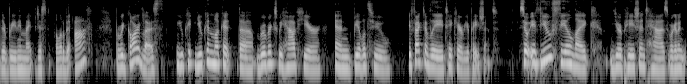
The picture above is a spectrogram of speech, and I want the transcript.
Their breathing might be just a little bit off. But regardless, you can, you can look at the rubrics we have here and be able to effectively take care of your patient. So if you feel like your patient has, we're going to,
